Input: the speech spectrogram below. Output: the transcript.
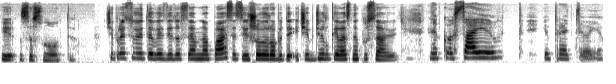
і заснути. Чи працюєте ви з дідусем на пасіці, і що ви робите? І чи бджілки вас не кусають? Не кусають і працює.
